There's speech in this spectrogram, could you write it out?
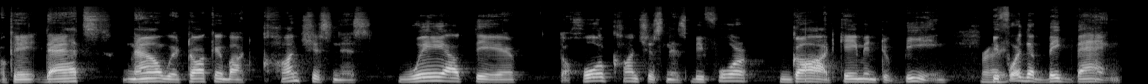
okay, that's now we're talking about consciousness way out there, the whole consciousness before God came into being, right. before the Big Bang.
